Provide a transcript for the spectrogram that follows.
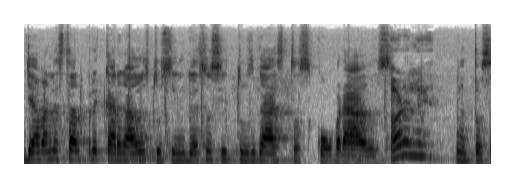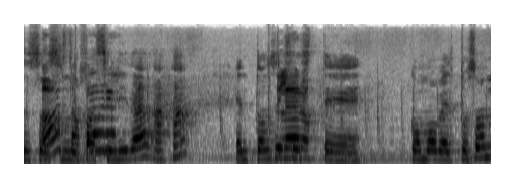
ya van a estar precargados tus ingresos y tus gastos cobrados. Órale. Entonces eso es ah, una facilidad, ajá. Entonces este ¿cómo ves? Pues son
